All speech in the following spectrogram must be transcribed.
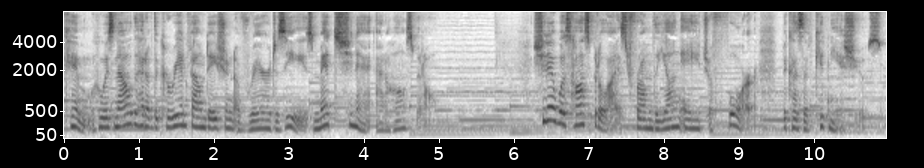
Kim, who is now the head of the Korean Foundation of Rare Disease, met Shin-ae at a hospital. Shin-ae was hospitalized from the young age of four because of kidney issues.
